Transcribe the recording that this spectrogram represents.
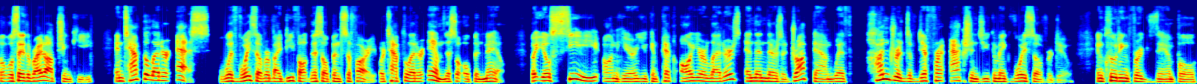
but we'll say the right option key and tap the letter S with voiceover by default, this opens Safari, or tap the letter M, this will open Mail but you'll see on here you can pick all your letters and then there's a drop down with hundreds of different actions you can make voiceover do including for example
